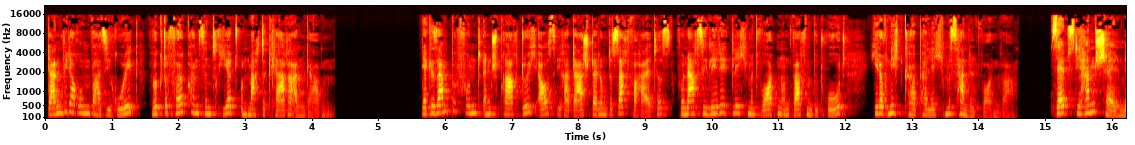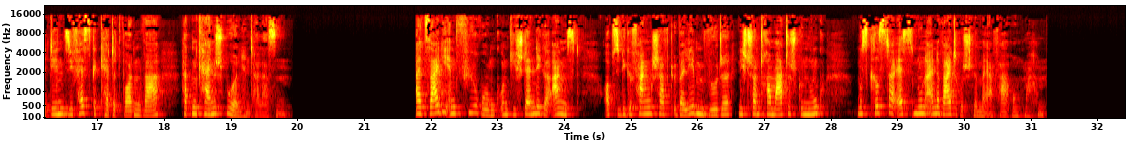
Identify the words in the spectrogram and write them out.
Dann wiederum war sie ruhig, wirkte voll konzentriert und machte klare Angaben. Der Gesamtbefund entsprach durchaus ihrer Darstellung des Sachverhaltes, wonach sie lediglich mit Worten und Waffen bedroht, jedoch nicht körperlich misshandelt worden war. Selbst die Handschellen, mit denen sie festgekettet worden war, hatten keine Spuren hinterlassen. Als sei die Entführung und die ständige Angst, ob sie die Gefangenschaft überleben würde, nicht schon traumatisch genug, muss Christa S. nun eine weitere schlimme Erfahrung machen.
